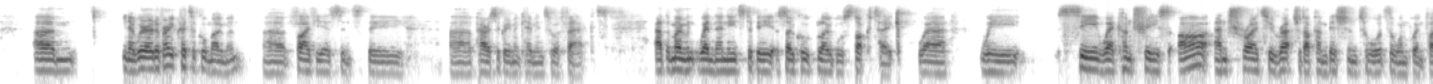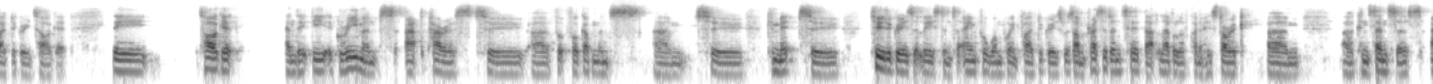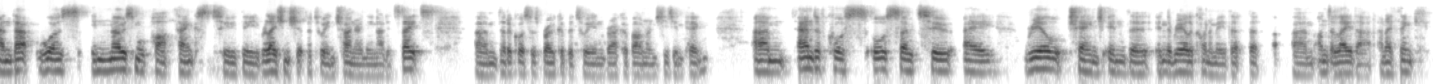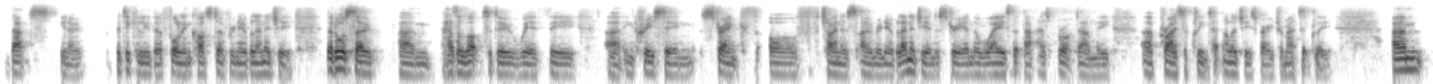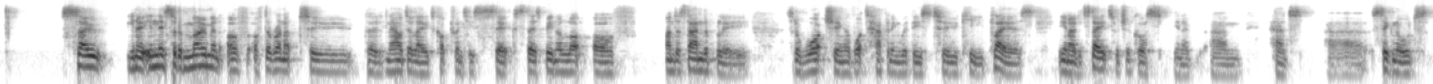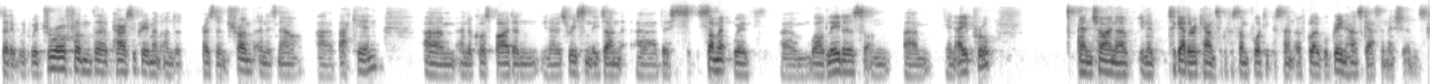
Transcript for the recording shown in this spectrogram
Um, you know, we're at a very critical moment, uh, five years since the uh, Paris Agreement came into effect, at the moment when there needs to be a so-called global stock take, where we see where countries are and try to ratchet up ambition towards the 1.5 degree target. The target and the, the agreement at Paris to uh, for, for, governments um, to commit to two degrees at least and to aim for 1.5 degrees was unprecedented, that level of kind of historic um, uh, consensus. And that was in no small part thanks to the relationship between China and the United States, um, that of course was brokered between Barack Obama and Xi Jinping. Um, and of course also to a real change in the in the real economy that that um, underlay that. And I think that's you know particularly the falling cost of renewable energy that also um, has a lot to do with the uh, increasing strength of China's own renewable energy industry and the ways that that has brought down the uh, price of clean technologies very dramatically. Um, so, you know, in this sort of moment of, of the run up to the now delayed COP26, there's been a lot of, understandably, sort of watching of what's happening with these two key players. The United States, which of course, you know, um, had uh, signaled that it would withdraw from the Paris Agreement under President Trump and is now uh, back in. Um, and of course, Biden, you know, has recently done uh, this summit with um, world leaders on um, in April, and China, you know, together accounting for some 40% of global greenhouse gas emissions.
